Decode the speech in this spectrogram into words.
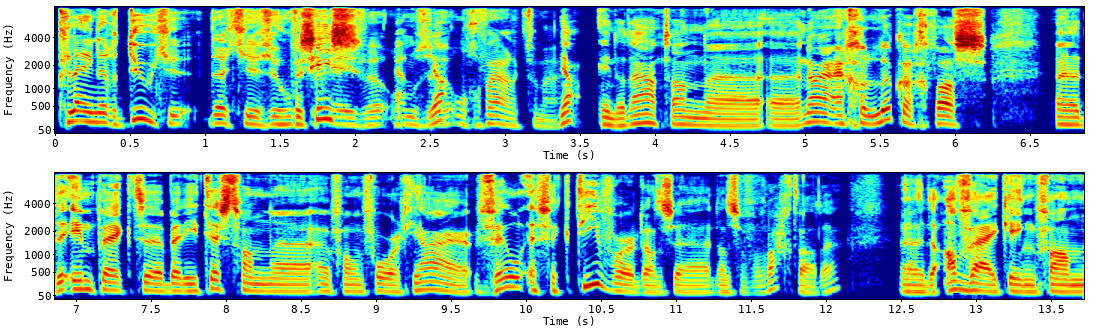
kleiner duwtje dat je ze hoeft Precies. te geven om Ja. ze Ja. ongevaarlijk te maken. Ja, inderdaad. Dan, eh, eh, nou, ja, en gelukkig was eh, de impact bij die test van, van vorig jaar veel effectiever dan ze, dan ze verwacht hadden. De afwijking van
